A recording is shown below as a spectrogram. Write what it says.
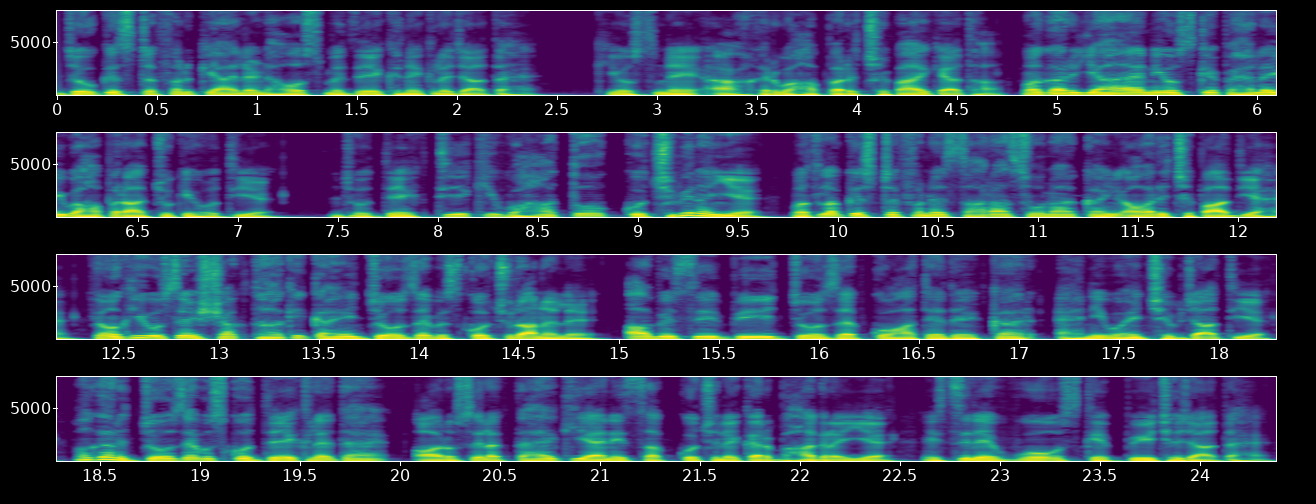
जो कि स्टीफन के आइलैंड हाउस में देखने के लिए जाता है, कि उसने आखिर वहाँ पर छिपाया क्या था। मगर यहाँ एनी उसके पहले ही वहाँ पर आ चुकी होती है। जो देखती है कि वहाँ तो कुछ भी नहीं है। मतलब कि स्टीफन ने सारा सोना कहीं और ही छिपा दिया है, क्योंकि उसे शक था कि कहीं जोसेफ इसको चुरा न ले। अब इसी बीच जोसेफ को आते देखकर एनी वहीं छिप जाती है, मगर जोसेफ उसको देख लेता है और उसे लगता है कि एनी सब कुछ लेकर भाग रही है, इसलिए वो उसके पीछे जाता है।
